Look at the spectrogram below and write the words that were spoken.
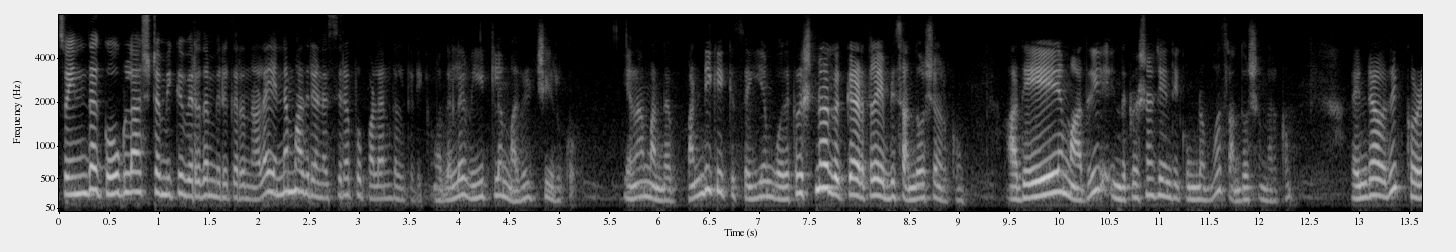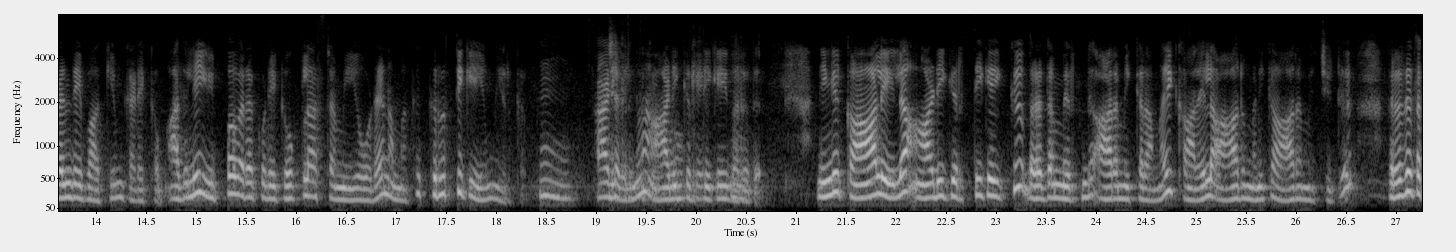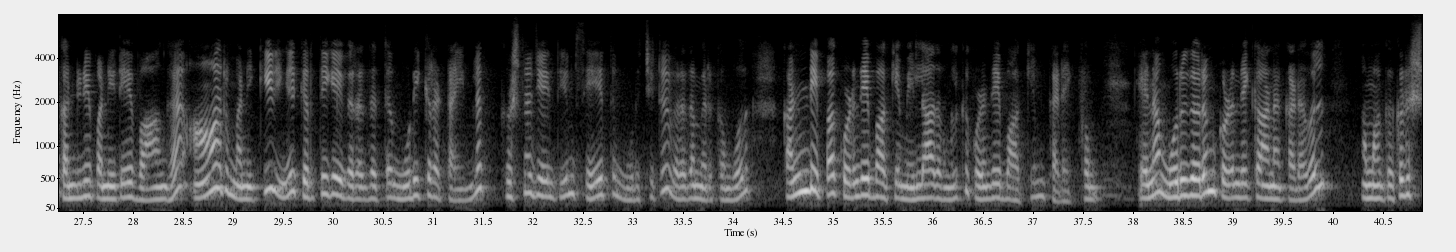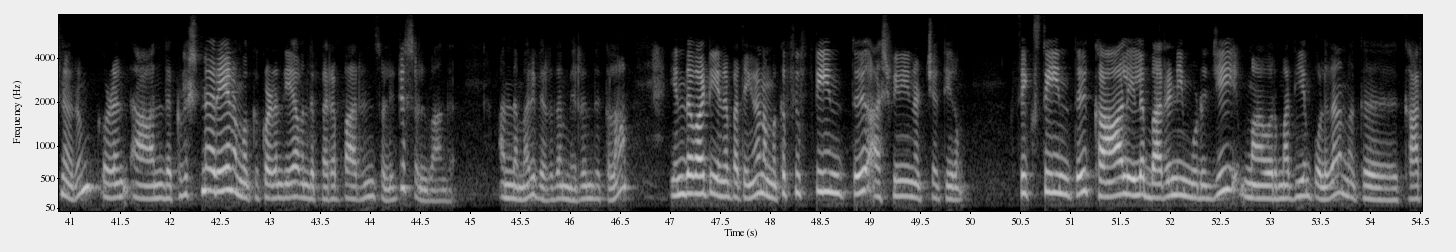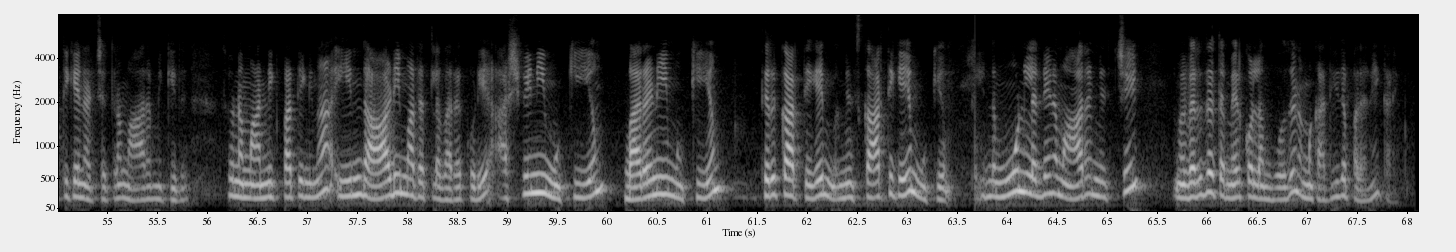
So இந்த கோகுலாஷ்டமிக்கு விரதம் இருக்கிறதுனால என்ன மாதிரியான சிறப்பு பலன்கள் கிடைக்கும்? முதல்ல வீட்டில் மகிழ்ச்சி இருக்கும். ஏன்னா நம்ம அந்த பண்டிகைக்கு செய்யும் போது கிருஷ்ணர் இருக்க இடத்துல எப்படி சந்தோஷம் இருக்கும்? அதே மாதிரி இந்த கிருஷ்ண ஜெயந்தி கும்பிடும்போது சந்தோஷம் இருக்கும். ரெண்டாவது குழந்தை பாக்கியம் கிடைக்கும். அதுலேயும் இப்போ வரக்கூடிய கோகுலாஷ்டமியோட நமக்கு கிருத்திகையும் இருக்குது ஆடி. ஆடி. கிருத்திகை. வருது. நீங்கள் காலையில் ஆடி கிருத்திகைக்கு விரதம் இருந்து ஆரம்பிக்கிற மாதிரி காலையில் ஆறு மணிக்கு ஆரம்பிச்சுட்டு விரதத்தை கண்டினியூ பண்ணிகிட்டே வாங்க. ஆறு மணிக்கு நீங்கள் கிருத்திகை விரதத்தை முடிக்கிற டைமில் கிருஷ்ண ஜெயந்தியும் சேர்த்து முடிச்சுட்டு விரதம் இருக்கும்போது கண்டிப்பாக குழந்தை பாக்கியம் இல்லாதவங்களுக்கு குழந்தை பாக்கியம் கிடைக்கும். ஏன்னா முருகரும் குழந்தைக்கான கடவுள் நமக்கு கிருஷ்ணரும் குழந் அந்த கிருஷ்ணரே நமக்கு குழந்தையா வந்து பிறப்பாருன்னு சொல்லிட்டு சொல்லுவாங்க அந்த மாதிரி விரதம் இருந்துக்கலாம். இந்த வாட்டி என்ன பார்த்தீங்கன்னா நமக்கு ஃபிஃப்டீன்த்து அஸ்வினி நட்சத்திரம். சிக்ஸ்டீன்த்து காலையில் பரணி முடிஞ்சு ம ஒரு மதியம் போல் தான் நமக்கு கார்த்திகை நட்சத்திரம் ஆரம்பிக்குது. ஸோ நம்ம அன்னைக்கு பார்த்தீங்கன்னா இந்த ஆடி மாதத்தில் வரக்கூடிய அஸ்வினி முக்கியம் பரணி முக்கியம் திருக்கார்த்திகை மீன்ஸ் கார்த்திகையும் முக்கியம். இந்த மூணுலேருந்தே நம்ம ஆரம்பித்து நம்ம விரதத்தை மேற்கொள்ளும் போது நமக்கு அதீத பலனே கிடைக்கும்.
